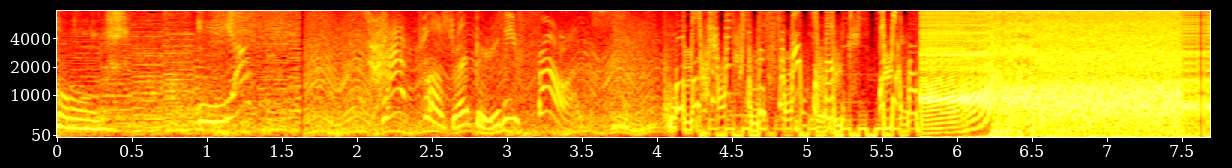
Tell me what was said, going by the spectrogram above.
Tadpoles. Yep. Tadpoles were 3D frogs.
